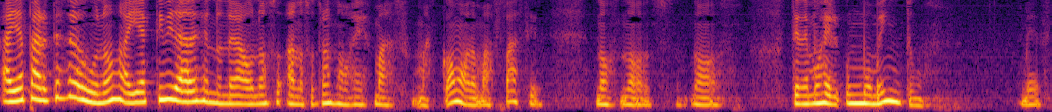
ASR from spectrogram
hay partes de uno, hay actividades en donde a, uno, a nosotros nos es más, más cómodo, más fácil. Nos, nos, nos tenemos el, un momento. ¿Ves?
